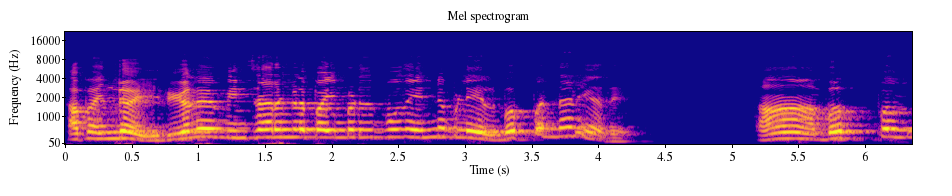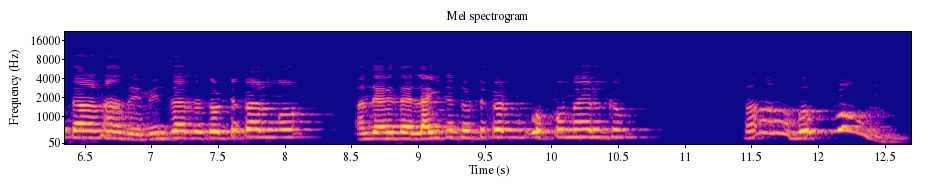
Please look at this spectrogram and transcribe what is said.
அப்ப இந்த இதுகளை மின்சாரங்களை பயன்படுத்தும் போது என்ன பிள்ளைகள்? வெப்பம் தானே அது. ஆ வெப்பம் தானே அது? மின்சாரத்தை தொட்டு பாருங்க. அந்த இந்த லைட்டை தொட்டு பாருங்க வெப்பமா இருக்கும். ஆ வெப்பம்.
